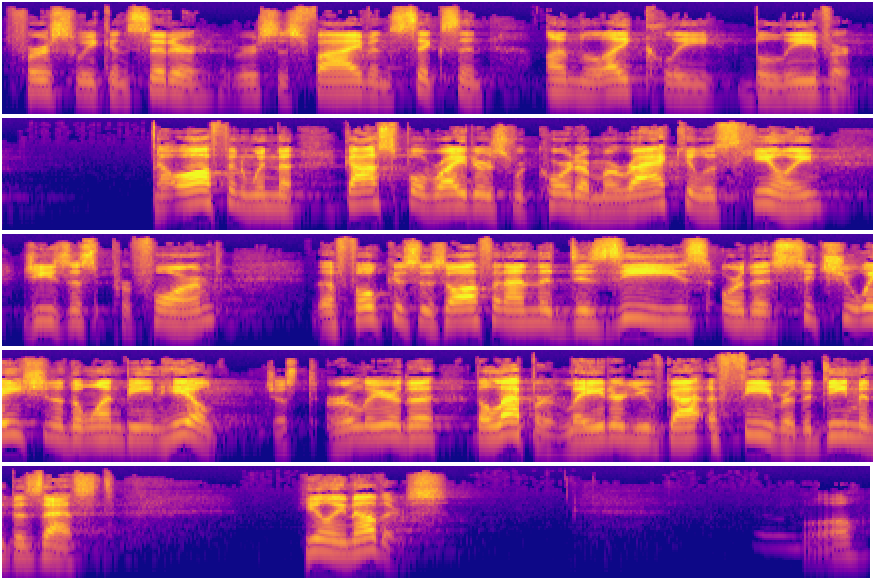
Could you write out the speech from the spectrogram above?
First, we consider verses 5 and 6 an unlikely believer. Now, often when the gospel writers record a miraculous healing Jesus performed, the focus is often on the disease or the situation of the one being healed. Just earlier, the, the leper. Later, you've got a fever, the demon possessed, healing others. Well,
